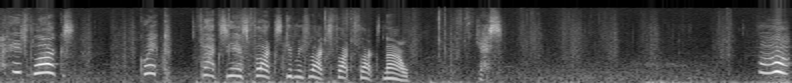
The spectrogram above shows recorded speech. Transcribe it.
I need flax. Quick. Flax, yes, flax. Give me flax, flax, flax, now. Yes. Ah,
